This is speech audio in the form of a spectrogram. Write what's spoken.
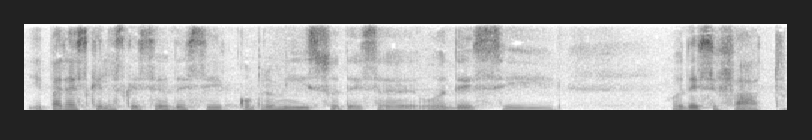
E parece que ele esqueceu desse compromisso, desse, ou, desse, ou desse fato,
